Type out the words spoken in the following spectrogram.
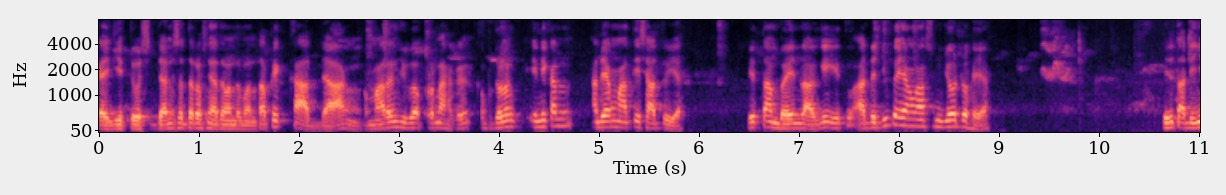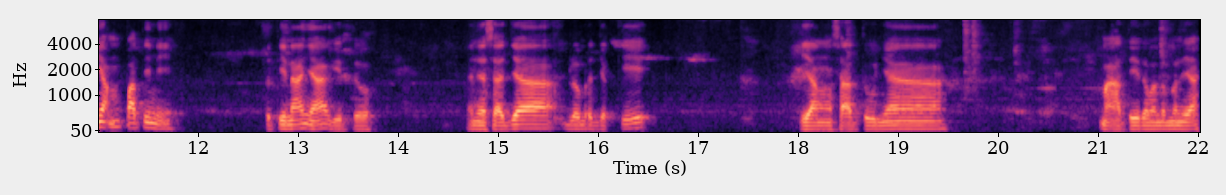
Kayak gitu dan seterusnya teman-teman. Tapi kadang kemarin juga pernah kebetulan ini kan ada yang mati satu ya ditambahin lagi gitu ada juga yang langsung jodoh ya. Itu tadinya empat ini betinanya gitu. Hanya saja belum rezeki yang satunya mati teman-teman ya.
